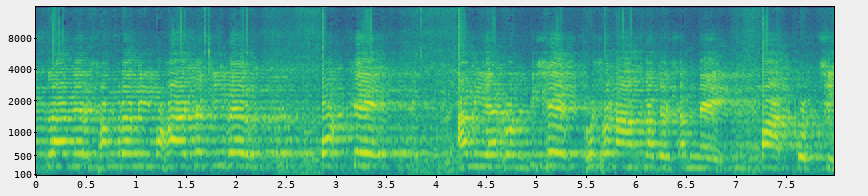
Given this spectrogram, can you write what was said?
ইসলামের সংগ্রামী মহাসচিবের পক্ষে আমি এখন বিশেষ ঘোষণা আপনাদের সামনে পাঠ করছি।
